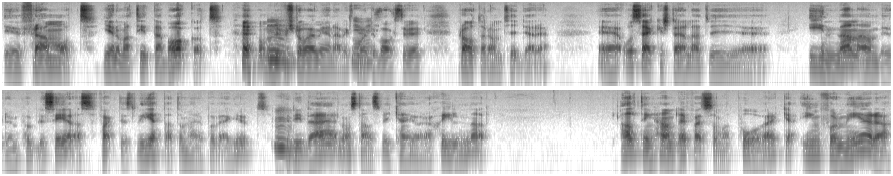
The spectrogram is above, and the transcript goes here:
eh, framåt genom att titta bakåt. Om du Mm. förstår vad jag menar. Vi Ja, kommer visst. tillbaka till det vi pratade om tidigare. Eh, och säkerställa att vi eh, innan anbuden publiceras faktiskt vet att de här är på väg ut. Mm. För det är där någonstans vi kan göra skillnad. Allting handlar ju faktiskt om att påverka, informera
